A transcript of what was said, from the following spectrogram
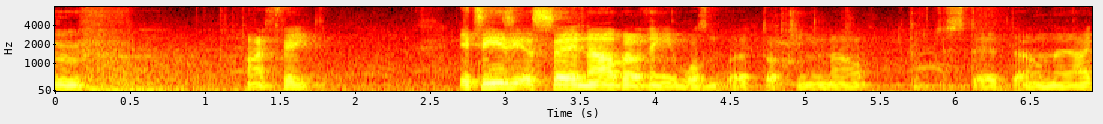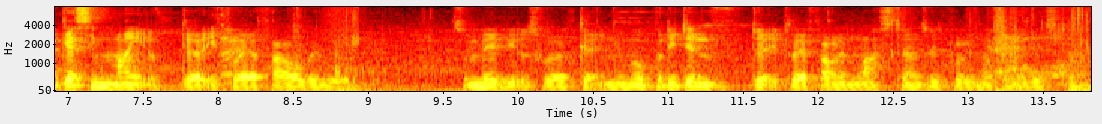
Oof. I think it's easy to say now, but I think it wasn't worth dodging him out. He could have just stayed down there. I guess he might have dirty player fouled him, so maybe it was worth getting him up. But he didn't dirty player foul him last turn, so he's probably not going to this turn.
